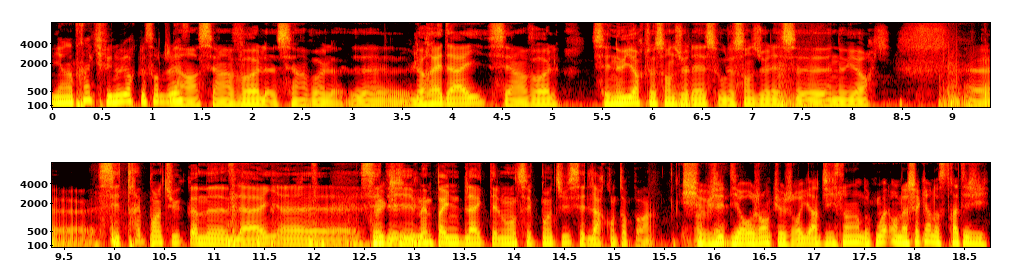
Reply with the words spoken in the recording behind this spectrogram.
Il y a un train qui fait New York-Los Angeles? Non, c'est un vol, c'est un vol. Euh, le Red Eye, c'est un vol. C'est New York-Los Angeles ou Los Angeles-New York. Euh, c'est très pointu comme euh, blague. Euh, j'ai même pas une blague tellement c'est pointu, c'est de l'art contemporain. Je suis obligé de dire aux gens que je regarde Gislin. Donc moi, on a chacun notre stratégie.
